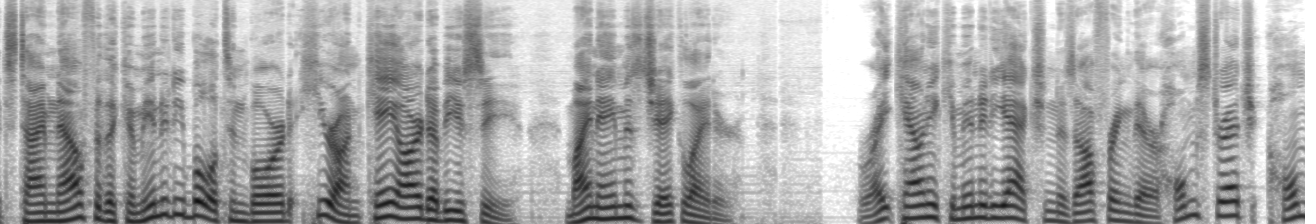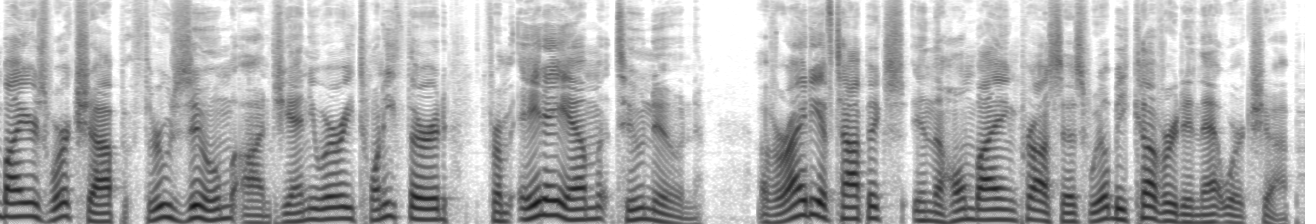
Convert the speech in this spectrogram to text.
It's time now for the Community Bulletin Board here on KRWC. My name is Jake Leiter. Wright County Community Action is offering their Homestretch Homebuyers Workshop through Zoom on January 23rd from 8 a.m. to noon. A variety of topics in the home buying process will be covered in that workshop.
